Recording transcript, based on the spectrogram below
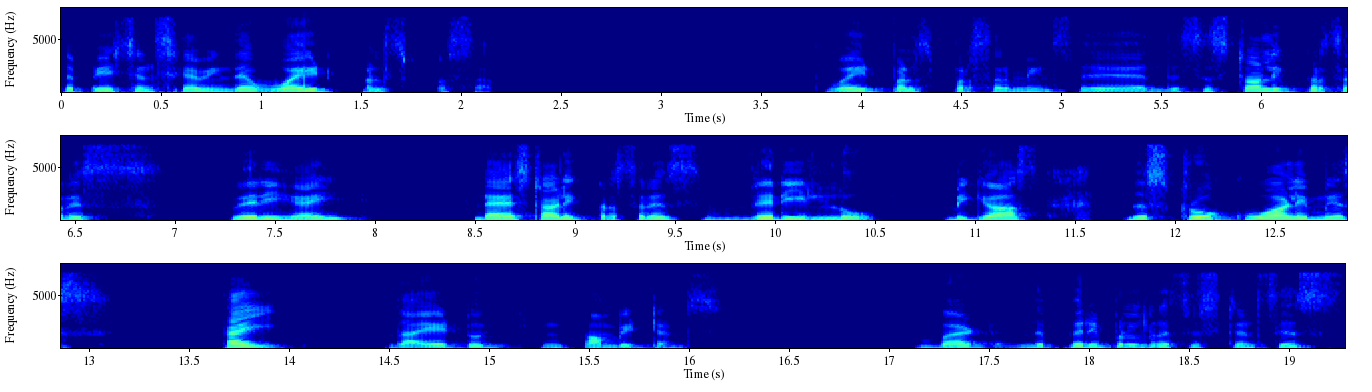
the patient's having the wide pulse pressure. Wide pulse pressure means uh, the systolic pressure is very high, diastolic pressure is very low because the stroke volume is high, the aortic incompetence. But the peripheral resistance is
